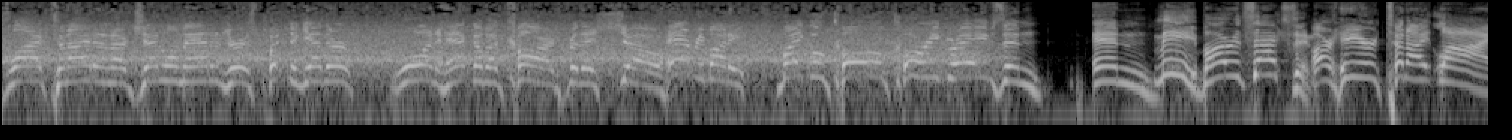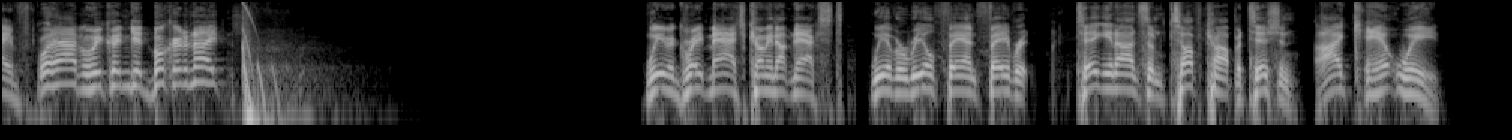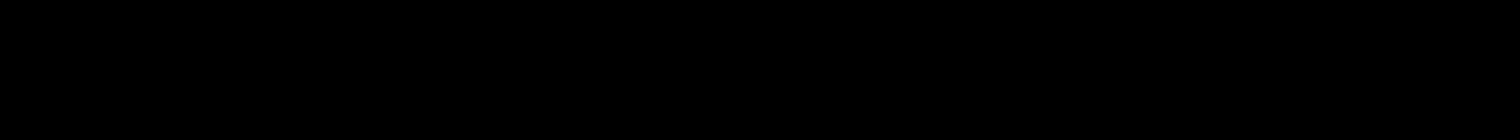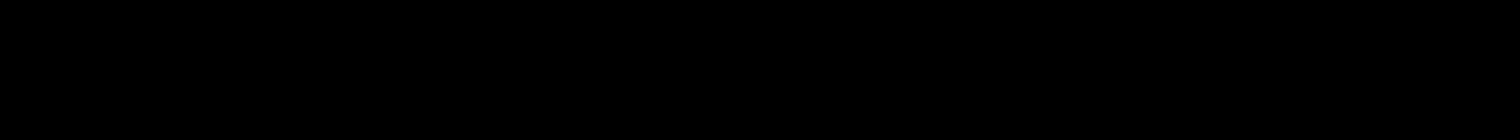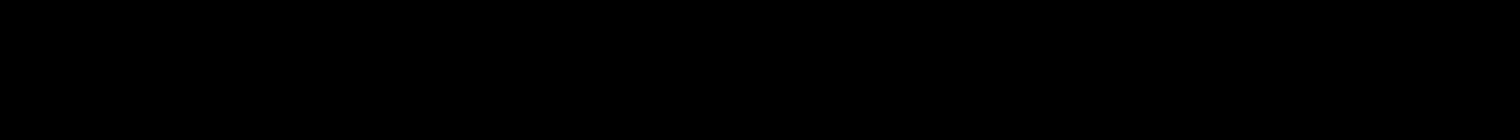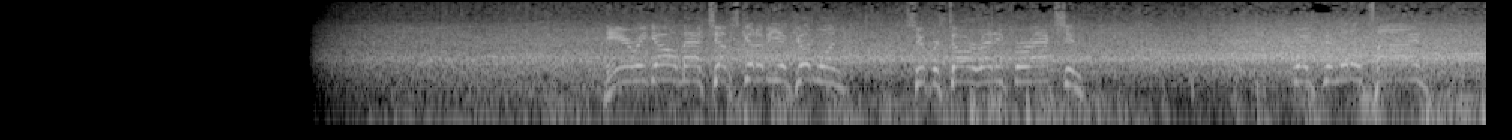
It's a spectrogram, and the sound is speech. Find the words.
back tonight, and our general manager is putting together one heck of a card for this show. Hey, everybody, Michael Cole, Corey Graves, and and me, Byron Saxton, are here tonight live. What happened? We couldn't get Booker tonight. We have a great match coming up next. We have a real fan favorite taking on some tough competition. I can't wait. Matchup's going to be a good one. Superstar ready for action. Wasted little time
